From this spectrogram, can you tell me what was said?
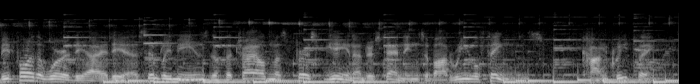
Before the word, the idea simply means that the child must first gain understandings about real things, concrete things.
